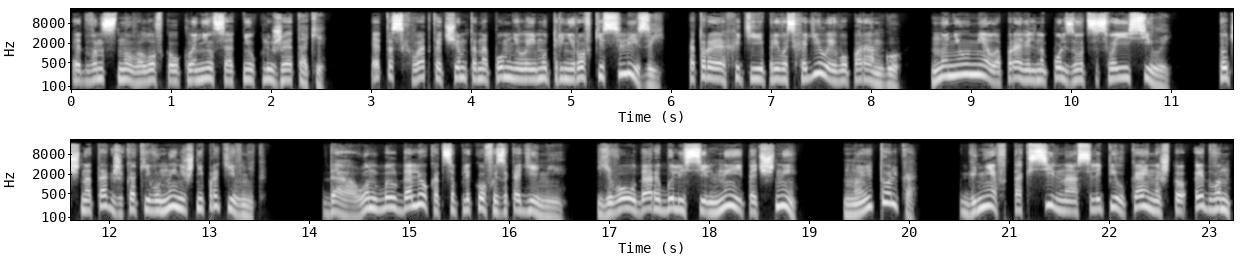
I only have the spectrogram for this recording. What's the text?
Эдван снова ловко уклонился от неуклюжей атаки. Эта схватка чем-то напомнила ему тренировки с Лизой, которая хоть и превосходила его по рангу, но не умела правильно пользоваться своей силой, точно так же, как его нынешний противник. Да, он был далек от сопляков из Академии, его удары были сильны и точны, но и только. Гнев так сильно ослепил Кайна, что Эдван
